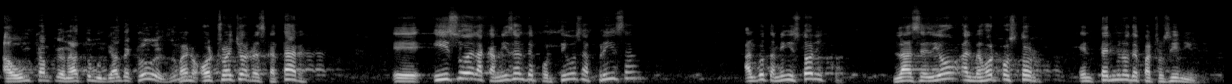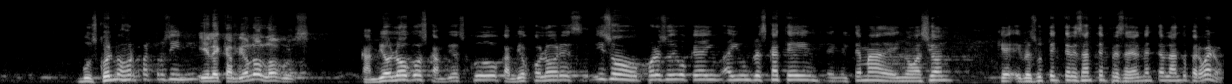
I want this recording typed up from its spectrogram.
a un campeonato mundial de clubes. ¿no? Bueno, otro hecho a rescatar. Eh, hizo de la camisa del Deportivo Saprissa algo también histórico. La cedió al mejor postor en términos de patrocinio. Buscó el mejor patrocinio. Y le cambió los logos. Cambió logos, cambió escudo, cambió colores. Hizo, por eso digo que hay, hay un rescate en, en el tema de innovación que resulta interesante empresarialmente hablando, pero bueno,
